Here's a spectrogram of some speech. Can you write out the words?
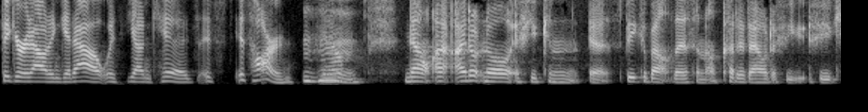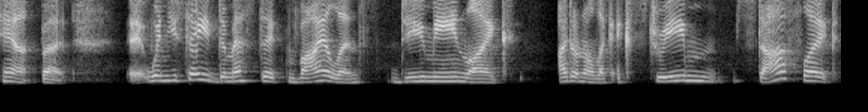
figure it out and get out with young kids it's it's hard mm-hmm. you know? now I, I don't know if you can uh, speak about this and i'll cut it out if you if you can't but when you say domestic violence do you mean like i don't know like extreme stuff like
